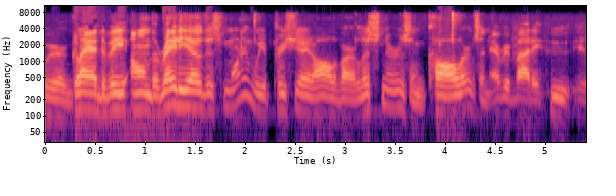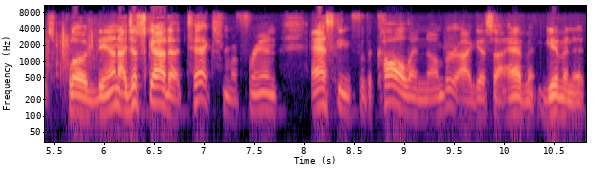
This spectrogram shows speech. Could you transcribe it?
We're glad to be on the radio this morning. We appreciate all of our listeners and callers and everybody who is plugged in. I just got a text from a friend asking for the call in number. I guess I haven't given it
